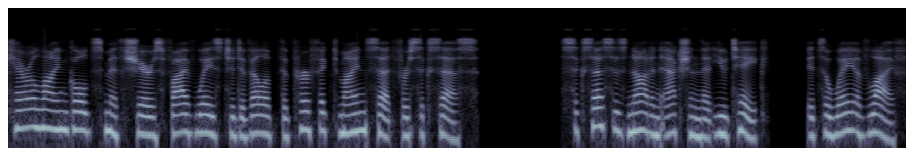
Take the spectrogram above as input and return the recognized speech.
Caroline Goldsmith shares 5 ways to develop the perfect mindset for success. Success is not an action that you take, it's a way of life.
